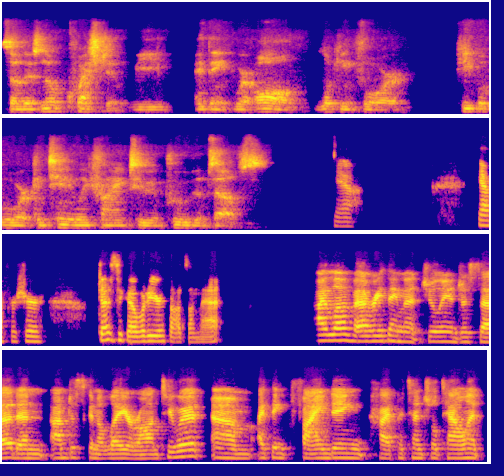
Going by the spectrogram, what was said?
So there's no question. We, I think, we're all looking for people who are continually trying to improve themselves. Yeah. Yeah, for sure. Jessica, what are your thoughts on that? I love everything that Julian just said, and I'm just going to layer onto it. Um, I think finding high potential talent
